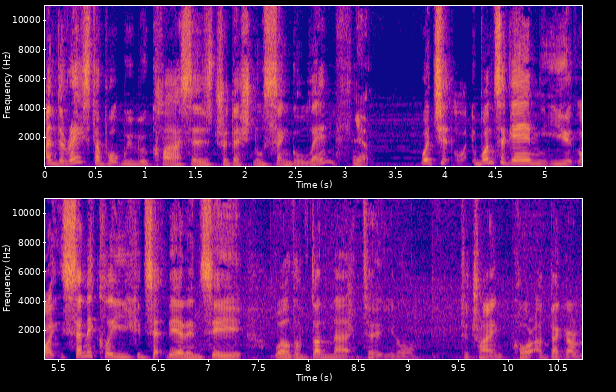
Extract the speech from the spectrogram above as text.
and the rest are what we would class as traditional single length. Yeah. Which, once again, you like cynically, you could sit there and say, well, they've done that to you know, to try and court a bigger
